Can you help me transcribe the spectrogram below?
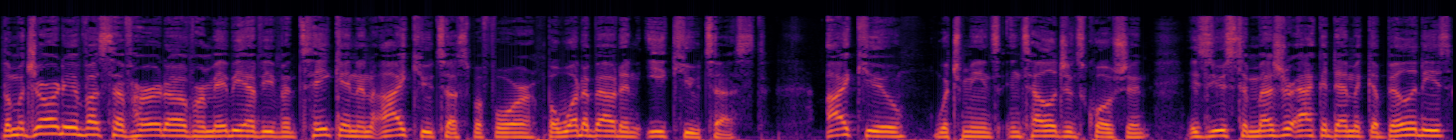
The majority of us have heard of or maybe have even taken an IQ test before, but what about an EQ test? IQ, which means intelligence quotient, is used to measure academic abilities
